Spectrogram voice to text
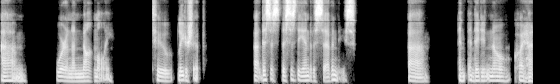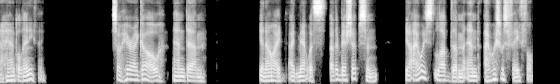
um, were an anomaly to leadership. Uh, this is this is the end of the seventies, uh, and and they didn't know quite how to handle anything. So here I go, and um, you know, I I'd met with other bishops, and you know, I always loved them, and I always was faithful.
